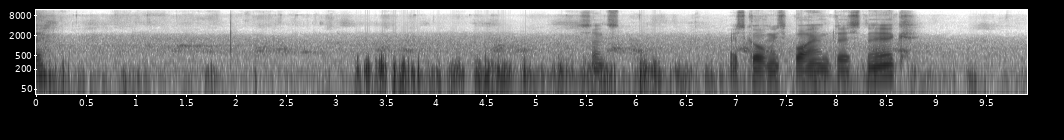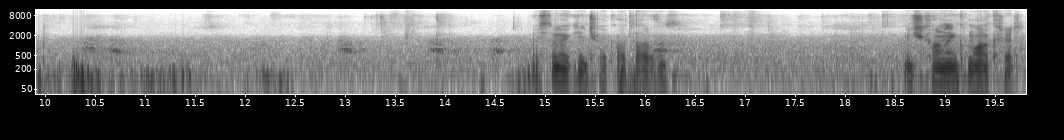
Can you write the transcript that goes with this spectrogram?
սենց այս կողմից պահեմ տեսնեք Տեսնում եք ինչա կատարվում ինչքան ենք մաքրել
